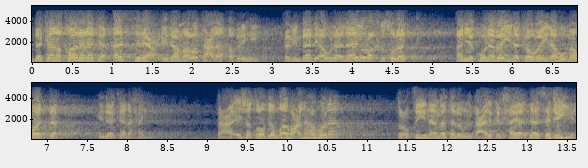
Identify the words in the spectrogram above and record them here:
إذا كان قال لك أسرع إذا مررت على قبره فمن باب أولى لا يرخص لك أن يكون بينك وبينه مودة إذا كان حيا. فعائشة رضي الله عنها هنا تعطينا مثلا وانت عارف الحياء ده سجية.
